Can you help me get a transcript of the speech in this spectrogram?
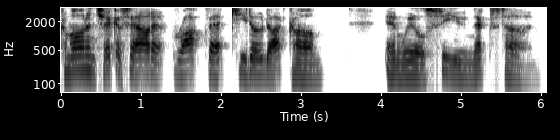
Come on and check us out at rockthatketo.com, and we'll see you next time.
